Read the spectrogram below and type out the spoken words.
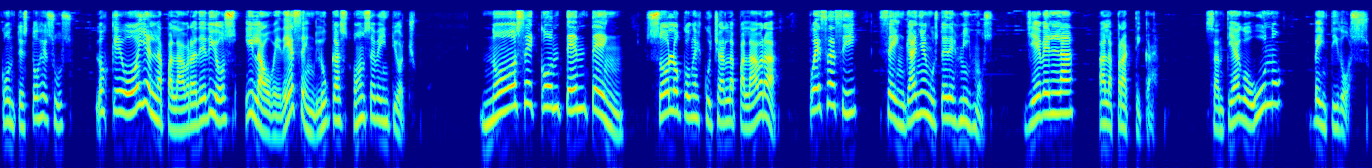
contestó Jesús, los que oyen la palabra de Dios y la obedecen. Lucas 11, 28. No se contenten solo con escuchar la palabra, pues así se engañan ustedes mismos. Llévenla a la práctica. Santiago 1, 22.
